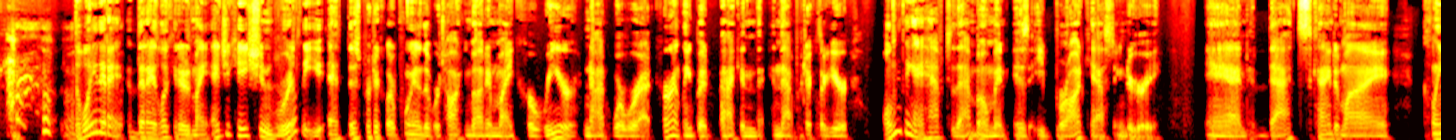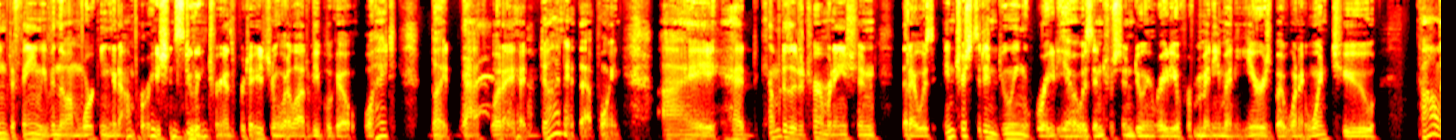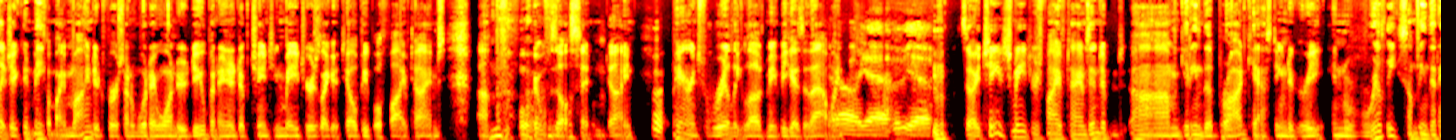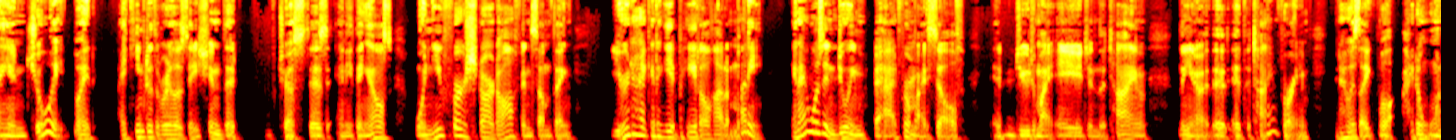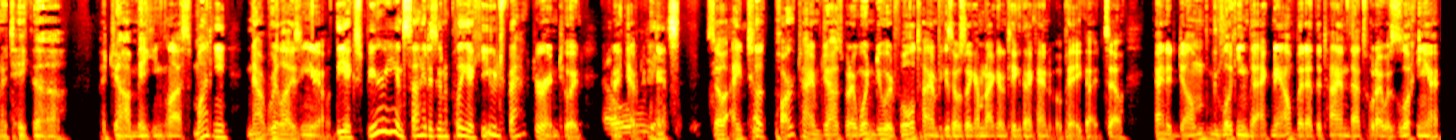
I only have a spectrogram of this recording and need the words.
the way that I that I look at it is my education really at this particular point that we're talking about in my career, not where we're at currently, but back in in that particular year, only thing I have to that moment is a broadcasting degree. And that's kind of my claim to fame, even though I'm working in operations doing transportation, where a lot of people go, What? But that's what I had done at that point. I had come to the determination that I was interested in doing radio. I was interested in doing radio for many, many years. But when I went to college, I couldn't make up my mind at first on what I wanted to do, but I ended up changing majors, like I tell people five times um, before it was all said and done. Parents really loved me because of that one. Oh yeah, yeah. so I changed majors five times, ended up um, getting the broadcasting degree, and really something that I enjoyed. But I came to the realization that just as anything else, when you first start off in something, you're not going to get paid a lot of money. And I wasn't doing bad for myself uh, due to my age and the time, you know, at the time frame. And I was like, well, I don't want to take a a job making less money, not realizing, you know, the experience side is going to play a huge factor into it. Oh, I yes. So I took part time jobs, but I wouldn't do it full time because I was like, I'm not going to take that kind of a pay cut. So kind of dumb looking back now, but at the time, that's what I was looking at.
